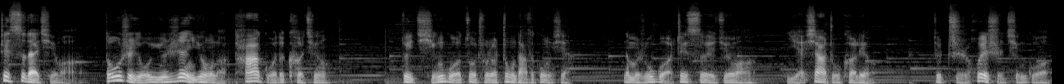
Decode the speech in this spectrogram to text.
这四代秦王都是由于任用了他国的客卿，对秦国做出了重大的贡献。那么，如果这四位君王也下逐客令，就只会使秦国。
